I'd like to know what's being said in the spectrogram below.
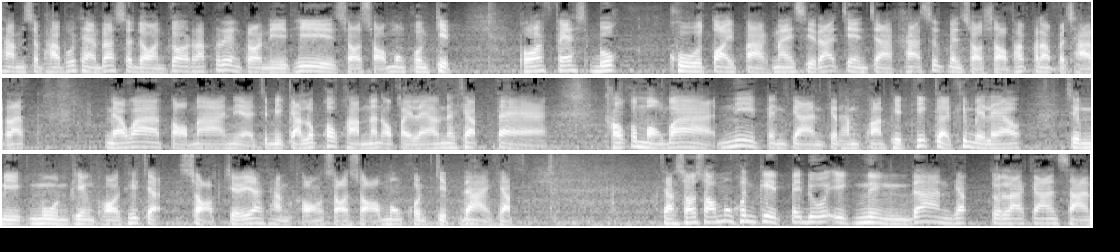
ธรรมสภาผู้แทนราษฎรก็รับเรื่องกรณีที่สสมงคลกิจโพสต์เฟซบุ๊กขู่ต่อยปากนายศิระเจนจาคะ ซึ่งเป็นสสพักพลังประชารัฐ แม้ว่าต่อมาเนี่ยจะมีการลบข้อความนั้นออกไปแล้วนะครับ แต่เขาก็มองว่านี่เป็นการกระทำความผิดที่เกิดขึ้นไปแล้ว จึงมีมูลเพียงพอที่จะสอบจริยธรรมของสสมงคลกิจได้ครับ จากสสมงคลกิจไปดูอีกหนึ่งด้านครับตุลาการศาล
